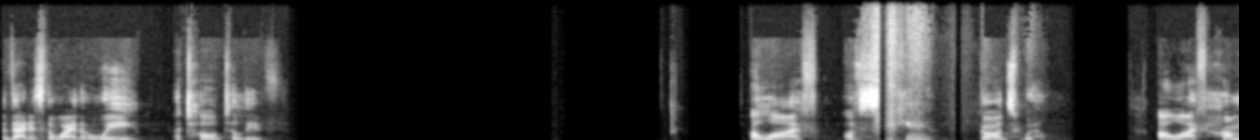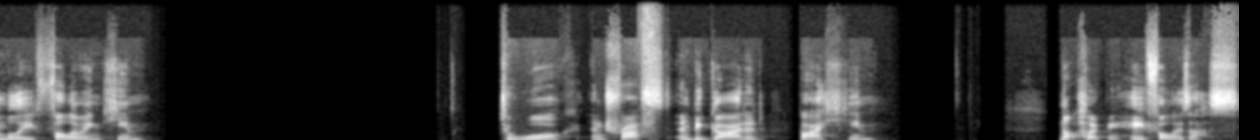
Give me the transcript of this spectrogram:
but that is the way that we are told to live. A life of seeking God's will, a life humbly following Him, to walk and trust and be guided by Him, not hoping He follows us.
